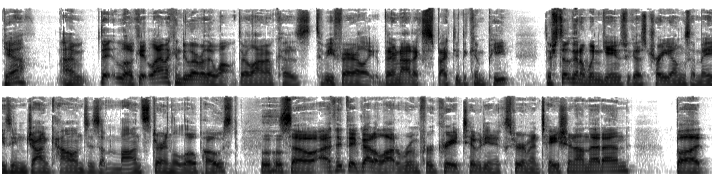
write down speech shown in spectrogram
Yeah. I'm, they, look, Atlanta can do whatever they want with their lineup because, to be fair, like they're not expected to compete. They're still going to win games because Trae Young's amazing. John Collins is a monster in the low post. So I think they've got a lot of room for creativity and experimentation on that end. But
